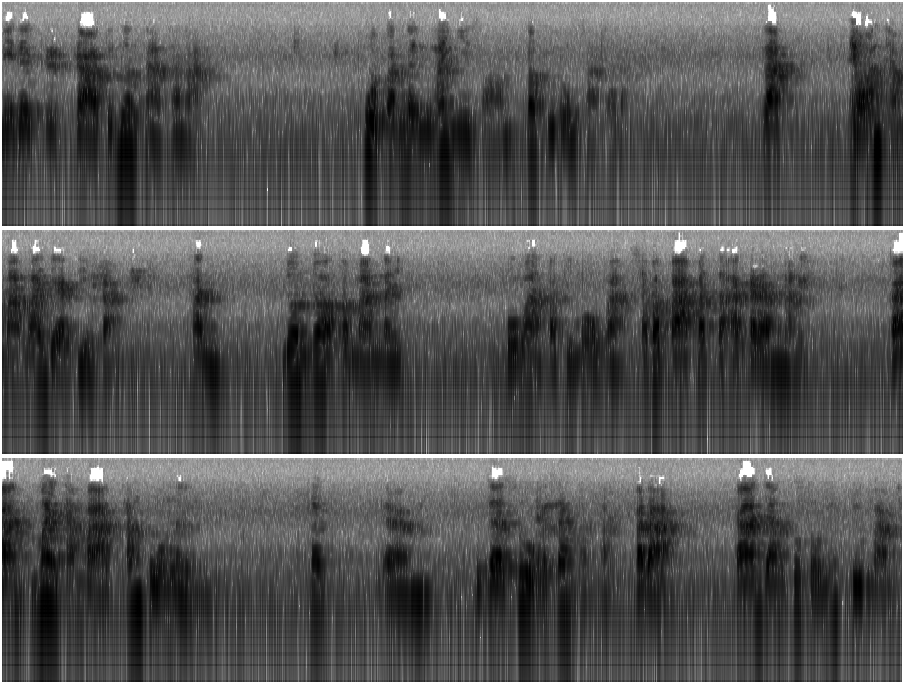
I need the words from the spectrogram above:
นี่ได้กล่าวถึงเรื่องศาสนาพูดว่าหนึ่งไม่มีสองก็คือองค์ศาสนารัฐสอนธรรมะไว้แบบเดียวกัน ท่านย่นย่อเข้ามาในโอวาปฏิโมกว่าสัพปาปัสสะอาการนัง การไม่ทำบาปทั้งปวงหนึ่งถ้ากูจะสู้กระซ้ำกระดาษการยังกุศลคือความฉ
